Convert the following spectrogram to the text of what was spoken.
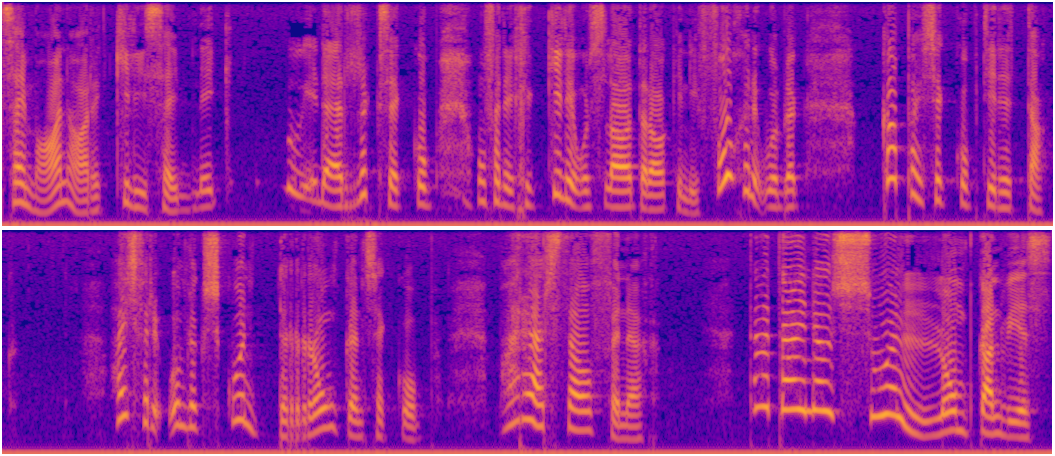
Sy maanhare kielie sy nek Oeh, en hy rik sy kop om van die gekielie ontsla te raak en die volgende oomblik kap hy sy kop teen die tak. Hy is vir die oomblik skoon dronk in sy kop, maar herstel vinnig, dat hy nou so lomp kan wees.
